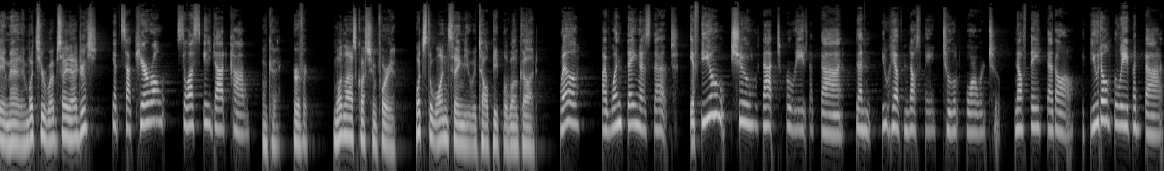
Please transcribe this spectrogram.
Amen. And what's your website address? It's uh, carolslusky.com. Okay, perfect. One last question for you. What's the one thing you would tell people about God? Well, my one thing is that if you choose not to believe in God, then you have nothing to look forward to, nothing at all. If you don't believe in God,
